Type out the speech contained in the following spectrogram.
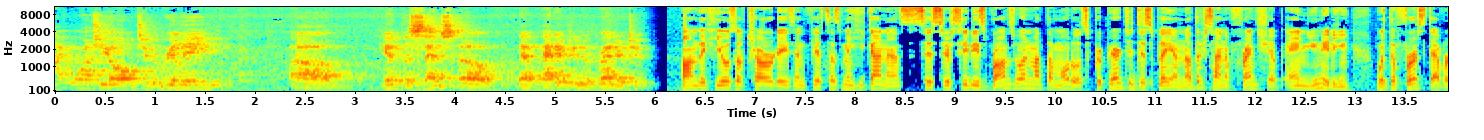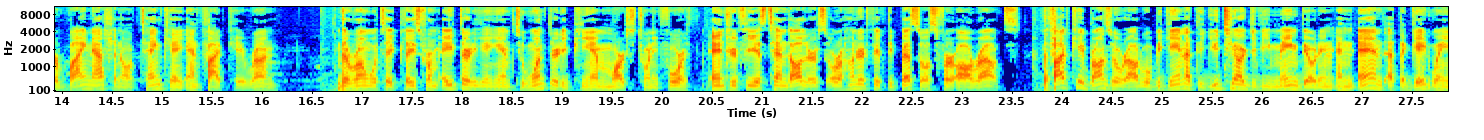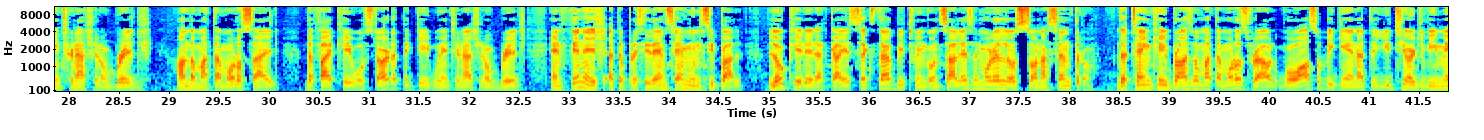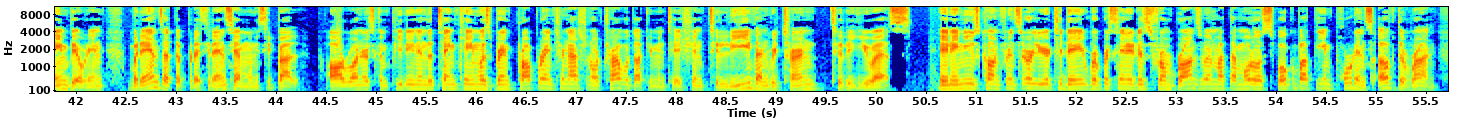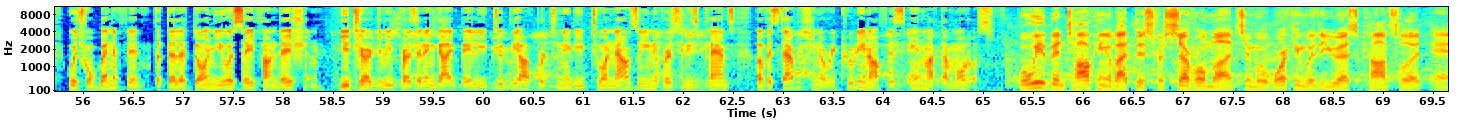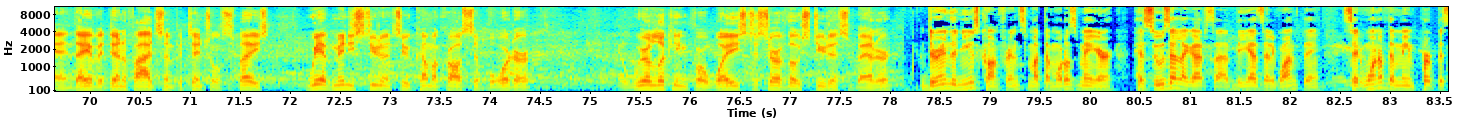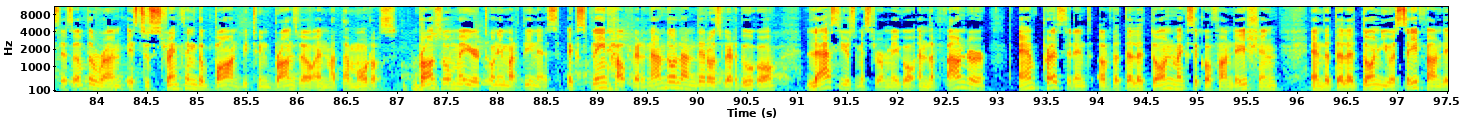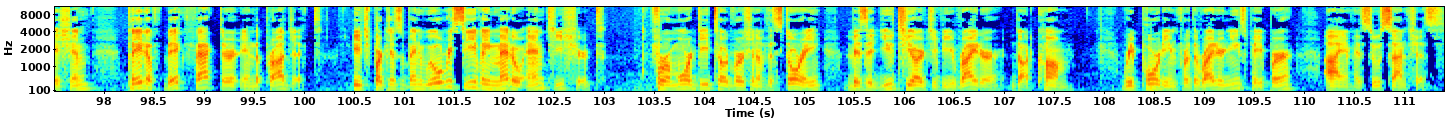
I want you all to really uh, get the sense of that attitude of gratitude. On the heels of Charro Days and Fiestas Mexicanas, sister cities Brownsville and Matamoros prepared to display another sign of friendship and unity with the first ever binational 10K and 5K run. The run will take place from 8:30 a.m. to 1:30 p.m. March 24th. Entry fee is $10 or 150 pesos for all routes. The 5K Brownsville route will begin at the UTRGV main building and end at the Gateway International Bridge. On the Matamoros side, the 5K will start at the Gateway International Bridge and finish at the Presidencia Municipal, located at Calle Sexta between Gonzales and Morelos, Zona Centro. The 10K Brownsville Matamoros route will also begin at the UTRGV main building but ends at the Presidencia Municipal. All runners competing in the 10K must bring proper international travel documentation to leave and return to the U.S. In a news conference earlier today, representatives from Brownsville and Matamoros spoke about the importance of the run, which will benefit the Teleton USA Foundation. UTRGV President Guy Bailey took the opportunity to announce the university's plans of establishing a recruiting office in Matamoros. Well, we have been talking about this for several months, and we're working with the U.S. consulate, and they have identified some potential space. We have many students who come across the border. We're looking for ways to serve those students better. During the news conference, Matamoros Mayor Jesus de la Garza Diaz del Guante said one of the main purposes of the run is to strengthen the bond between Brownsville and Matamoros. Brownsville Mayor Tony Martinez explained how Fernando Landeros Verdugo, last year's Mr. Amigo and the founder and president of the Teleton Mexico Foundation and the Teleton USA Foundation, played a big factor in the project. Each participant will receive a medal and t-shirt. For a more detailed version of the story, visit utrgvrider.com. Reporting for the Rider newspaper, I am Jesus Sanchez.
